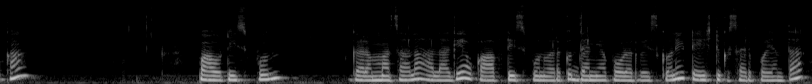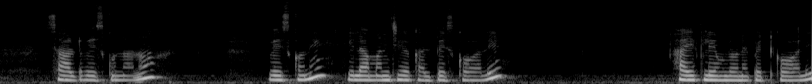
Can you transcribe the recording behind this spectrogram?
ఒక పావు టీ స్పూన్ గరం మసాలా అలాగే ఒక హాఫ్ టీ స్పూన్ వరకు ధనియా పౌడర్ వేసుకొని టేస్ట్కి సరిపోయేంత సాల్ట్ వేసుకున్నాను. వేసుకొని ఇలా మంచిగా కలిపేసుకోవాలి. హై ఫ్లేమ్లోనే పెట్టుకోవాలి.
